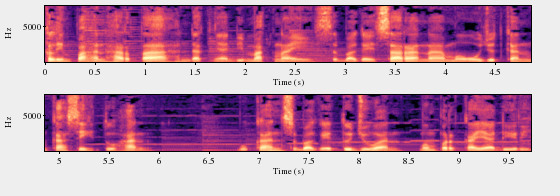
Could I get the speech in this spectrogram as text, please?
Kelimpahan harta hendaknya dimaknai sebagai sarana mewujudkan kasih Tuhan, bukan sebagai tujuan memperkaya diri.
